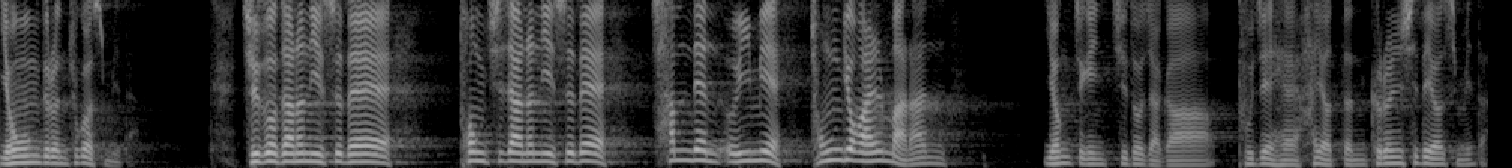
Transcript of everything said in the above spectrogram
영웅들은 죽었습니다. 지도자는 있으되 통치자는 있으되 참된 의미에 존경할 만한 영적인 지도자가 부재해 하였던 그런 시대였습니다.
